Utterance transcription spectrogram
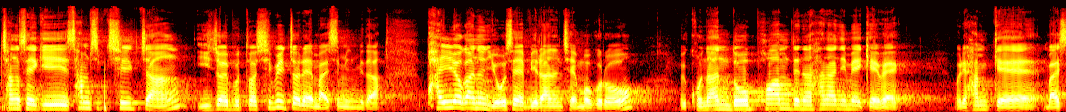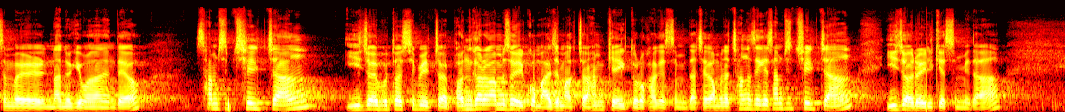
창세기 37장 2절부터 11절의 말씀입니다. 팔려가는 요셉이라는 제목으로 고난도 포함되는 하나님의 계획 우리 함께 말씀을 나누기 원하는데요. 37장 2절부터 11절 번갈아 가면서 읽고 마지막 절 함께 읽도록 하겠습니다. 제가 먼저 창세기 37장 2절을 읽겠습니다.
